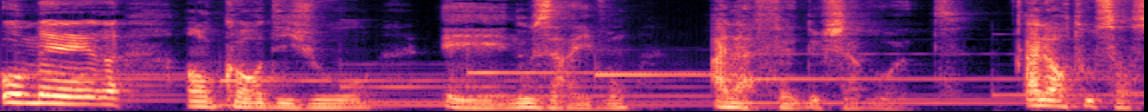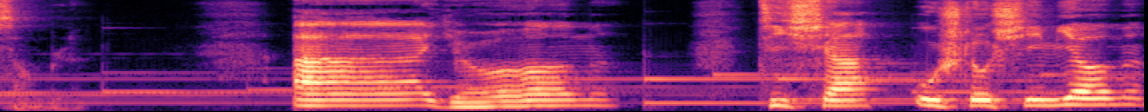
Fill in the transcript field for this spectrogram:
Homer. Encore dix jours, et nous arrivons à la fête de Shavuot. Alors tous ensemble. Ayom, Tisha Ushloshim Yom,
